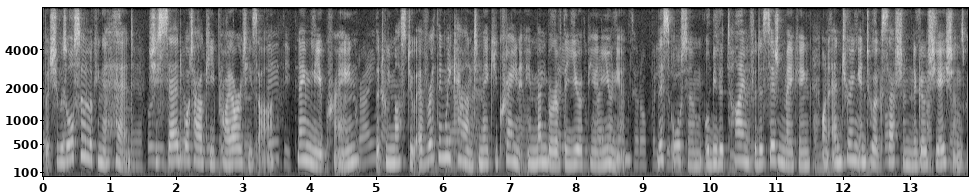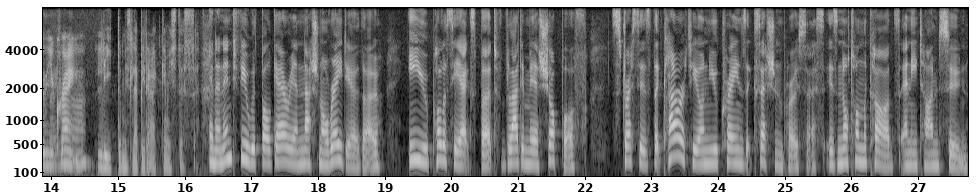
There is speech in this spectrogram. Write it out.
But she was also looking ahead. She said what our key priorities are, namely Ukraine, that we must do everything we can to make Ukraine a member of the European Union. This autumn will be the time for decision making on entering into accession negotiations with Ukraine. In an interview with Bulgarian National Radio, though, EU policy expert Vladimir Shopov stresses that clarity on Ukraine's accession process is not on the cards anytime soon.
